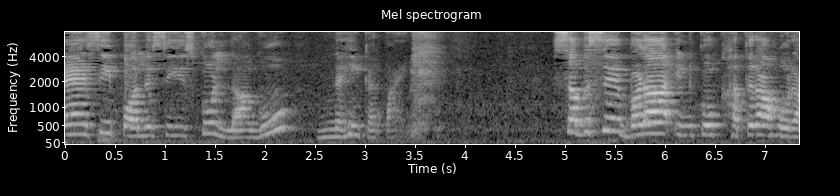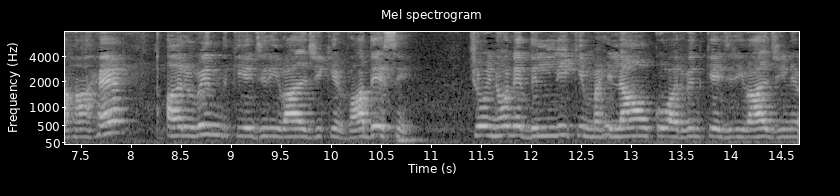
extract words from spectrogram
ऐसी पॉलिसीज़ को लागू नहीं कर पाएँगे। सबसे बड़ा इनको खतरा हो रहा है अरविंद केजरीवाल जी के वादे से, जो इन्होंने दिल्ली की महिलाओं को अरविंद केजरीवाल जी ने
